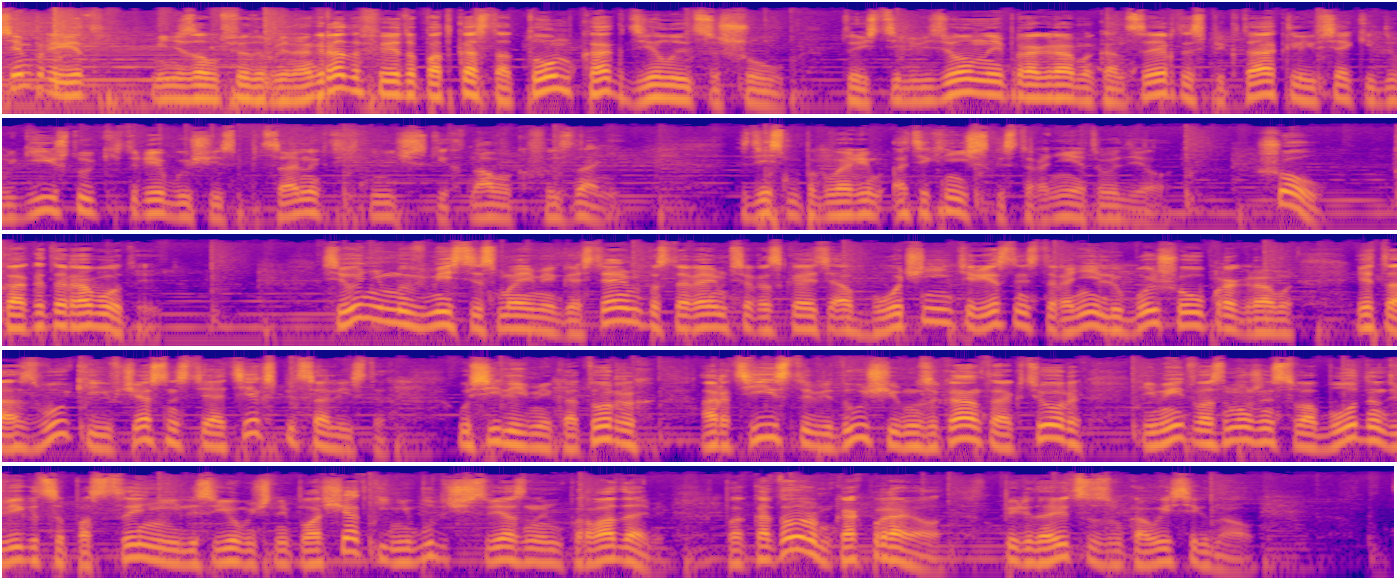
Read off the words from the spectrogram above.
Всем привет! Меня зовут Федор Виноградов, и это подкаст о том, как делается шоу. То есть телевизионные программы, концерты, спектакли и всякие другие штуки, требующие специальных технических навыков и знаний. Здесь мы поговорим о технической стороне этого дела. Шоу. Как это работает? Сегодня мы вместе с моими гостями постараемся рассказать об очень интересной стороне любой шоу-программы. Это о звуке и, в частности, о тех специалистах, усилиями которых артисты, ведущие, музыканты, актеры имеют возможность свободно двигаться по сцене или съемочной площадке, не будучи связанными проводами, по которым, как правило, передаются звуковые сигналы.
